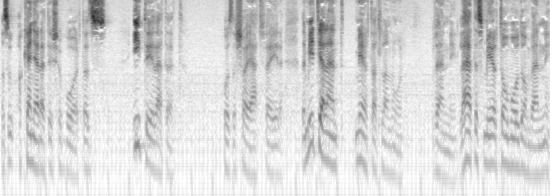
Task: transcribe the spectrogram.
az, a kenyeret és a bort, az ítéletet hoz a saját fejére. De mit jelent méltatlanul venni? Lehet ezt méltó módon venni?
